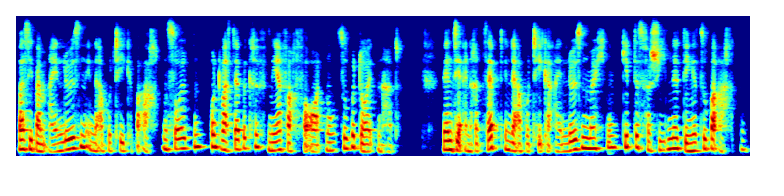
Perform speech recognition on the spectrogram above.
was Sie beim Einlösen in der Apotheke beachten sollten und was der Begriff Mehrfachverordnung zu bedeuten hat. Wenn Sie ein Rezept in der Apotheke einlösen möchten, gibt es verschiedene Dinge zu beachten.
